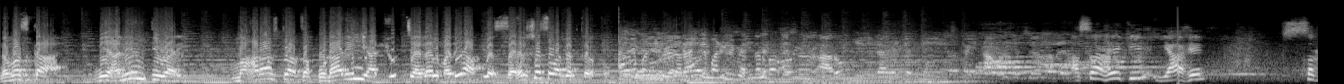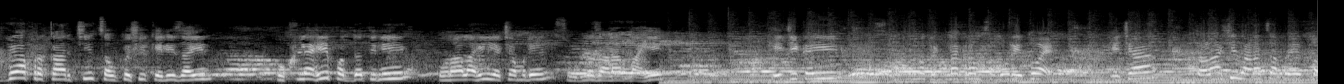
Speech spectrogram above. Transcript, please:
नमस्कार मी अनिल तिवारी. महाराष्ट्राचा पुढारी या न्यूज चॅनलमध्ये आपलं सहर्ष स्वागत करतो. असं आहे की या आहे सगळ्या प्रकारची चौकशी केली जाईल. कुठल्याही पद्धतीने कोणालाही याच्यामध्ये सोडलं जाणार नाही. हे जे काही संपूर्ण घटनाक्रम समोर येतोय याच्या तळाशी जाण्याचा प्रयत्न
